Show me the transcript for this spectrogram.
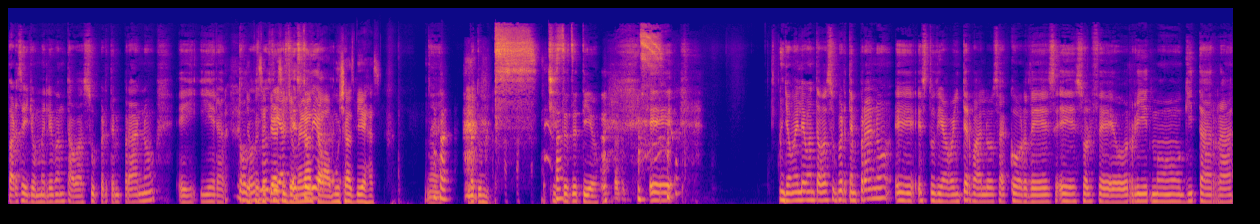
parece yo me levantaba súper temprano eh, y era todos yo pensé los que días. yo me levantaba muchas viejas. chistes de tío. Eh, yo me levantaba súper temprano, eh, estudiaba intervalos, acordes, eh, solfeo, ritmo, guitarra,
